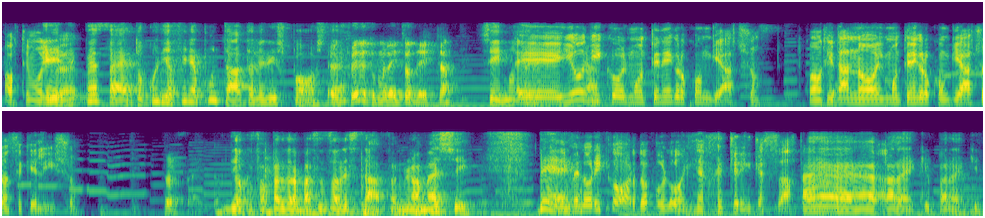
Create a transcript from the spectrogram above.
Ottimo Bene, livello. perfetto. Quindi a fine puntata le risposte. Eh, Fede, tu me l'hai già detta? Sì, Montenegro- E io dico il Montenegro con ghiaccio. Quando ti danno il Montenegro con ghiaccio anziché liscio. Perfetto. Dio che fa perdere abbastanza le staffe, almeno a me sì. Bene, Eh, me lo ricordo a Bologna, mettere incassato. Eh, parecchio, parecchio.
